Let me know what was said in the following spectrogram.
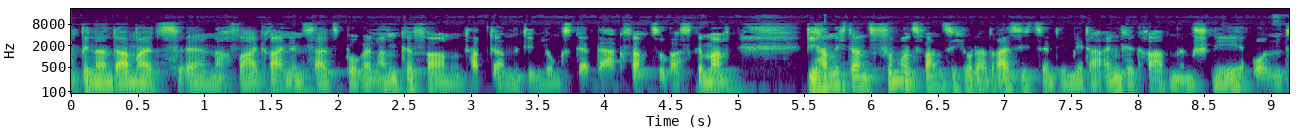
Ich bin dann damals äh, nach Wagrain ins Salzburger Land gefahren und habe da mit den Jungs der Bergwacht sowas gemacht. Die haben mich dann 25 oder 30 Zentimeter eingegraben im Schnee und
